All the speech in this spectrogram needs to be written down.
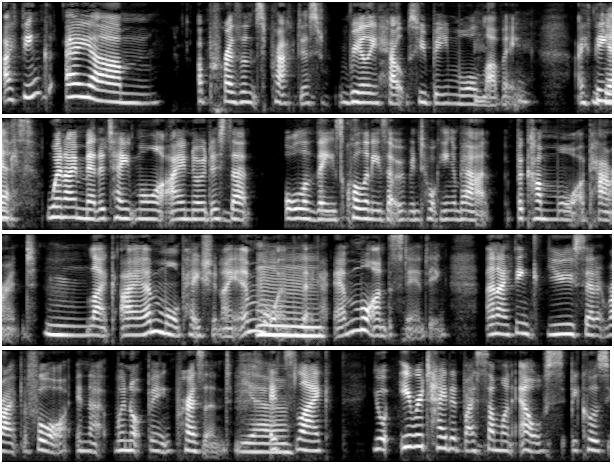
I think a um a presence practice really helps you be more loving. I think yes when I meditate more, I notice that all of these qualities that we've been talking about become more apparent. Mm. Like I am more patient, I am more empathetic, Mm. I am more understanding. And I think you said it right before in that we're not being present. Yeah. It's like you're irritated by someone else because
